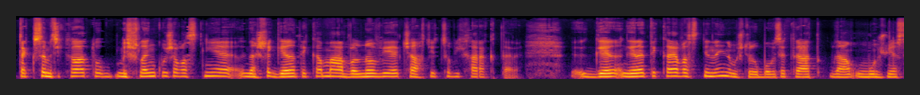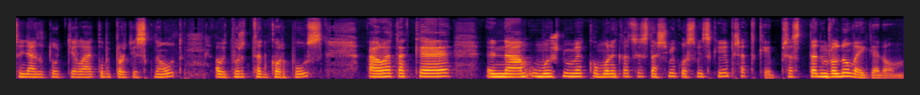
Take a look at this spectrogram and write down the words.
tak jsem říkala tu myšlenku, že vlastně naše genetika má vlnově částicový charakter. Gen, genetika je vlastně nejenom šroubovice, která nám umožňuje se nějak do toho těla jakoby protisknout a vytvořit ten korpus, ale také nám umožňuje komunikaci s našimi kosmickými předky přes ten vlnový genom.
